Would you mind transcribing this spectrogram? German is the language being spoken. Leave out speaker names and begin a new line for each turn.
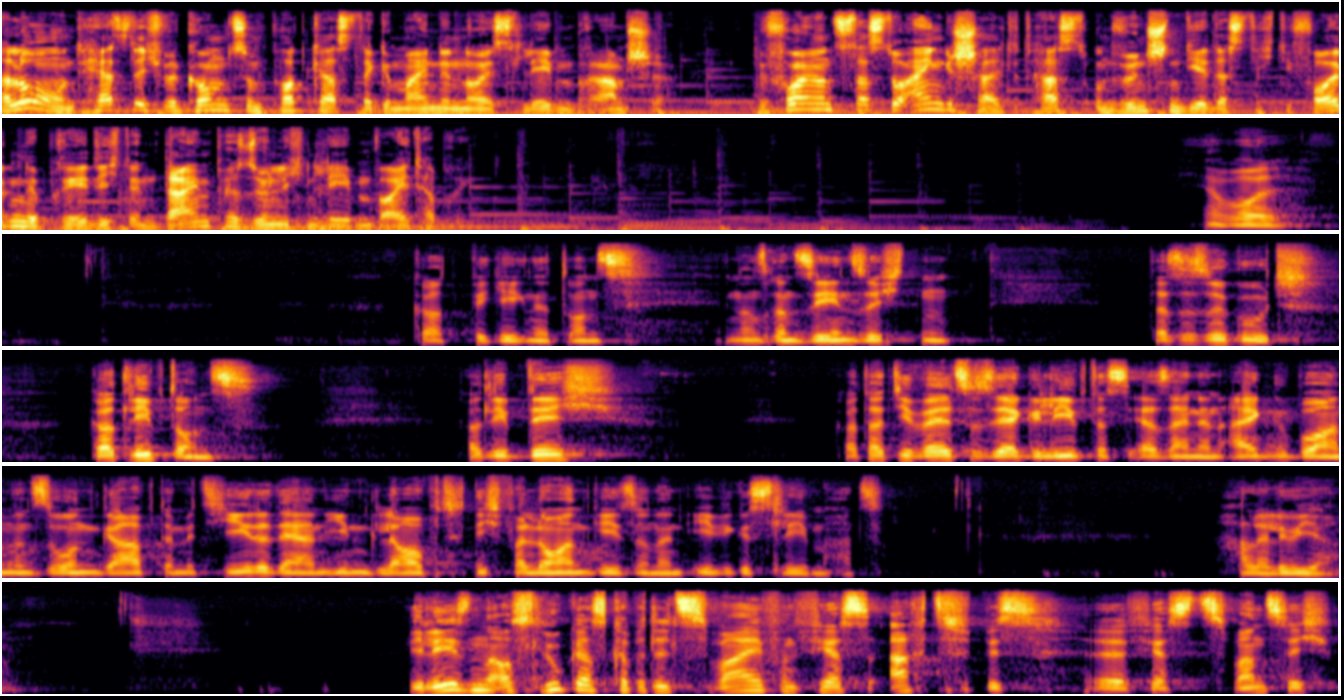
Hallo und herzlich willkommen zum Podcast der Gemeinde Neues Leben Bramsche. Wir freuen uns, dass du eingeschaltet hast und wünschen dir, dass dich die folgende Predigt in deinem persönlichen Leben weiterbringt.
Jawohl. Gott begegnet uns in unseren Sehnsüchten. Das ist so gut. Gott liebt uns. Gott liebt dich. Gott hat die Welt so sehr geliebt, dass er seinen eigengeborenen Sohn gab, damit jeder, der an ihn glaubt, nicht verloren geht, sondern ewiges Leben hat. Halleluja. Wir lesen aus Lukas Kapitel 2 von Vers 8 bis äh, Vers 20.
